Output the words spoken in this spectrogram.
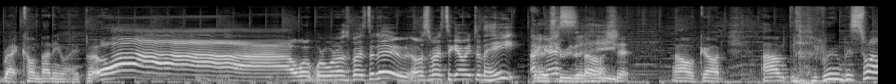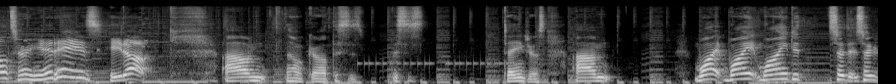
retconned anyway. But ah, what, what, what am I supposed to do? I was supposed to go into the heat. I Go guess. through the oh heat. shit. Oh god. Um, the room is sweltering. It is. Heat up. Um, oh god, this is this is dangerous. Um, why why why did so that so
